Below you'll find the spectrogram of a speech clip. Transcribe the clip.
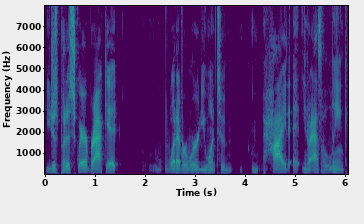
You just put a square bracket whatever word you want to hide, eh, you know, as a link,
